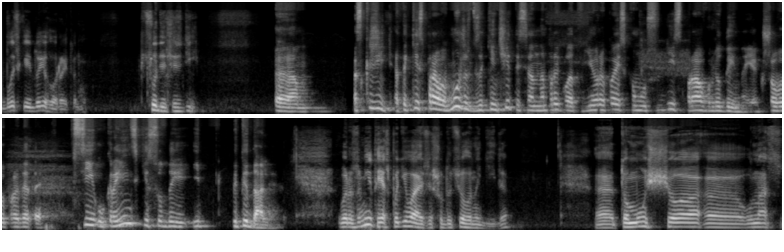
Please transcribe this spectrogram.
близький до його рейтингу, судячи з дій. Ем, а скажіть, а такі справи можуть закінчитися, наприклад, в Європейському суді з прав людини, якщо ви пройдете всі українські суди і піти далі? Ви розумієте, я сподіваюся, що до цього не дійде. Е, Тому що е, у нас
